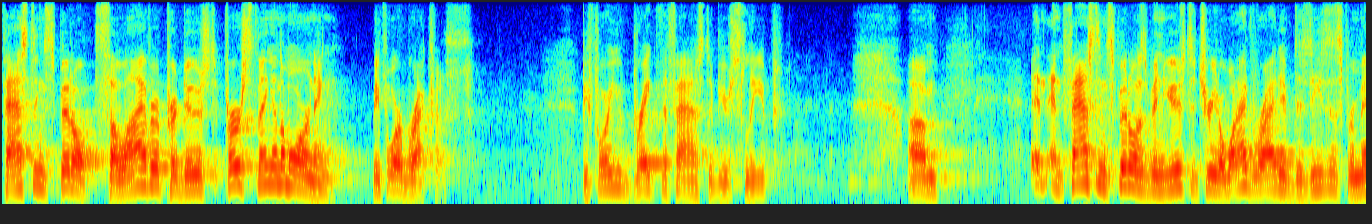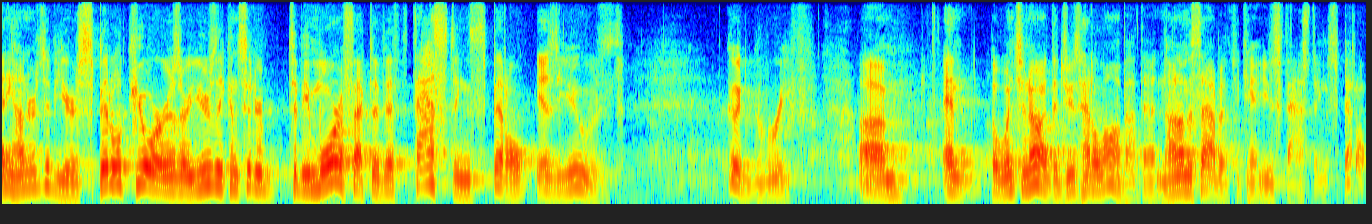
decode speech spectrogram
Fasting spittle, saliva produced first thing in the morning before breakfast before you break the fast of your sleep. Um, and, and, fasting spittle has been used to treat a wide variety of diseases for many hundreds of years. Spittle cures are usually considered to be more effective if fasting spittle is used. Good grief. Um, and, but wouldn't you know it, the Jews had a law about that. Not on the Sabbath, you can't use fasting spittle.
